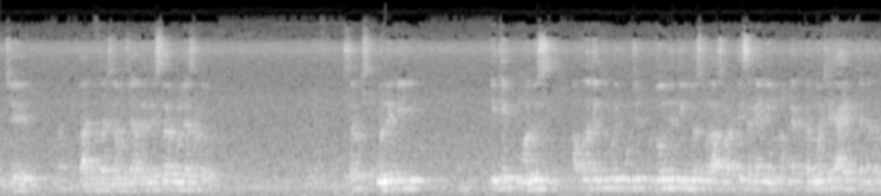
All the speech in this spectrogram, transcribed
आमचे राजमाता जिजामाचे आदरणीय सर म्हणल्यासारखं सर म्हणले की एक एक माणूस आपण आता इथून पुढे पुढचे दोन ते तीन दिवस मला असं वाटतंय सगळ्यांनी आपल्या कर्मचारी आहेत त्यांना तर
